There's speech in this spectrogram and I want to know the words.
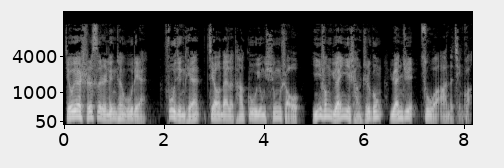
九月十四日凌晨五点，傅景田交代了他雇佣凶手宜丰园艺厂职工袁俊作案的情况。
